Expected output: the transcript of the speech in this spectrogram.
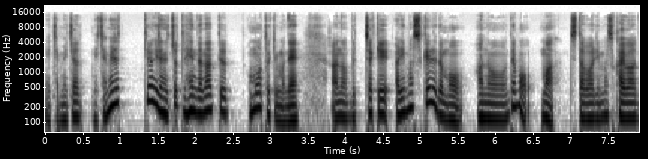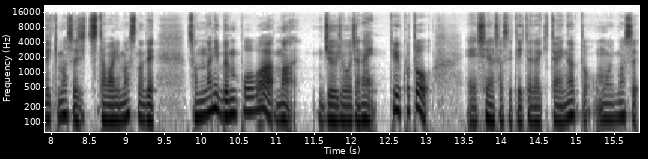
めちゃめちゃ、めちゃめちゃってわけじゃない、ちょっと変だなって思う時もね、あの、ぶっちゃけありますけれども、あの、でも、まあ、伝わります。会話はできますし、伝わりますので、そんなに文法は、まあ、重要じゃないということを、えー、シェアさせていただきたいなと思います。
